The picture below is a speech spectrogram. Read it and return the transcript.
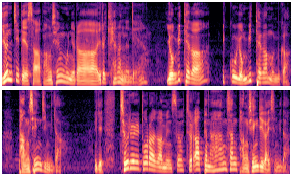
연지대사 방생문이라 이렇게 해놨는데 요 밑에가 있고 요 밑에가 뭡니까 방생지입니다. 이게 절을 돌아가면서 절 앞에는 항상 방생지가 있습니다.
